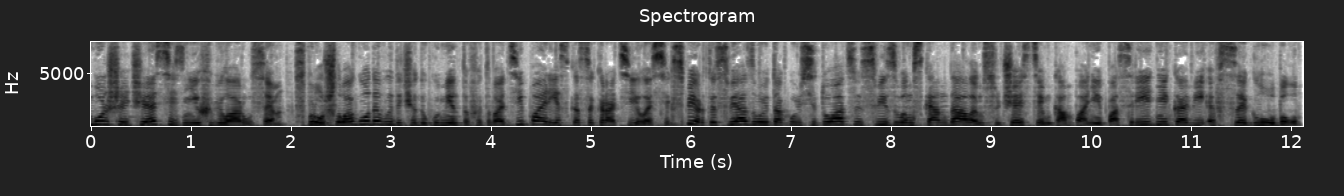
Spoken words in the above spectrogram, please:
Большая часть из них – белорусы. С прошлого года выдача документов этого типа резко сократилась. Эксперты связывают такую ситуацию с визовым скандалом с участием участием компании-посредника VFC Global.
